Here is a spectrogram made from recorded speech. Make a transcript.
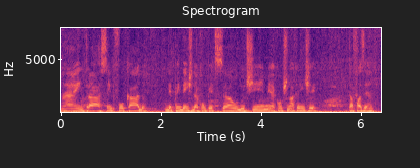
né? entrar sempre focado, independente da competição, do time, é continuar o que a gente está fazendo.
